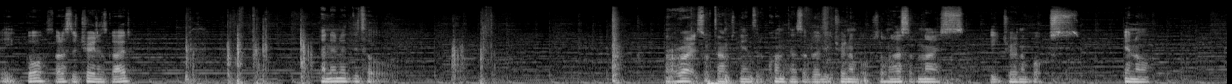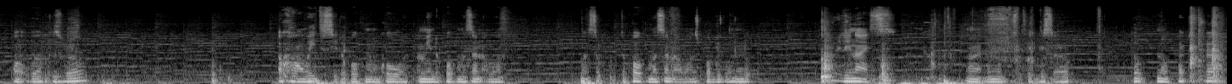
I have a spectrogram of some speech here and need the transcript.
There you go, so that's the trainer's guide. And then a Ditto. Alright, so time to get into the contents of the Elite Trainer box. So that's a nice Elite Trainer box, you know, artwork as well. I can't wait to see the Pokemon Go one. I mean the Pokemon Center one. The, Pokemon Center one's probably gonna look really nice. Alright, let me just take this out. Nope, no pack track.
